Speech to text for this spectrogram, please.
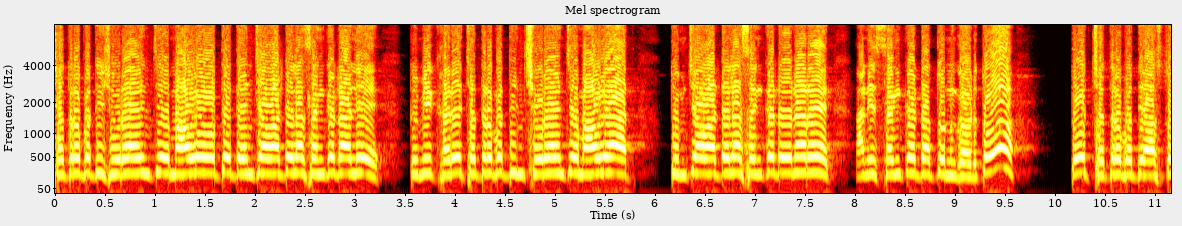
छत्रपती शिवरायांचे मावळे होते त्यांच्या वाटेला संकट आले. तुम्ही खरे छत्रपती शिवरायांचे मावळे आहात. तुमच्या वाटेला संकट येणार आहेत आणि संकटातून घडतो तो छत्रपती असतो.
